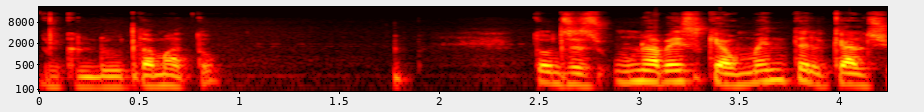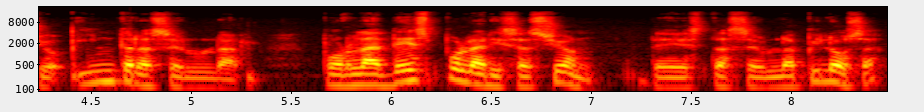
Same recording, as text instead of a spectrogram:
Glutamato. Entonces, una vez que aumenta el calcio intracelular por la despolarización de esta célula pilosa,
